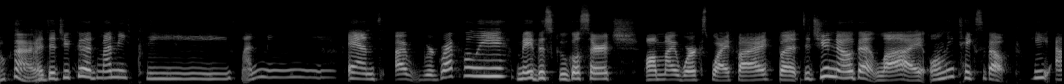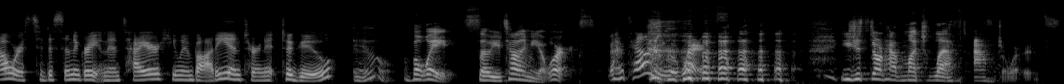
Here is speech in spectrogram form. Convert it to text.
Okay. I did you good. Money, please. Money. And I regretfully made this Google search on my work's Wi Fi. But did you know that lye only takes about three hours to disintegrate an entire human body and turn it to goo? Ew. But wait, so you're telling me it works? I'm telling you, it works. you just don't have much left afterwards.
